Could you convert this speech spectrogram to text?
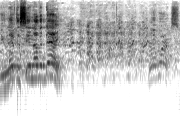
you live to see another day. Well, it works.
